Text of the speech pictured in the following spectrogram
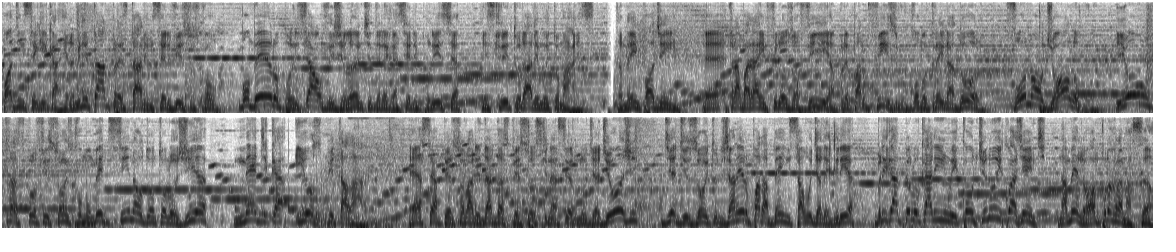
Podem seguir carreira militar, prestarem serviços com bombeiro, policial, vigilante, delegacia de polícia, escriturário e muito mais. Também podem é, trabalhar em filosofia, preparo físico como treinador, fonoaudiólogo e outras profissões como medicina, odontologia, médica e hospitalar. Essa é a personalidade das pessoas que nasceram no dia de hoje, dia 18 de janeiro. Parabéns, saúde e alegria. Obrigado pelo carinho e continue com a gente na melhor programação.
